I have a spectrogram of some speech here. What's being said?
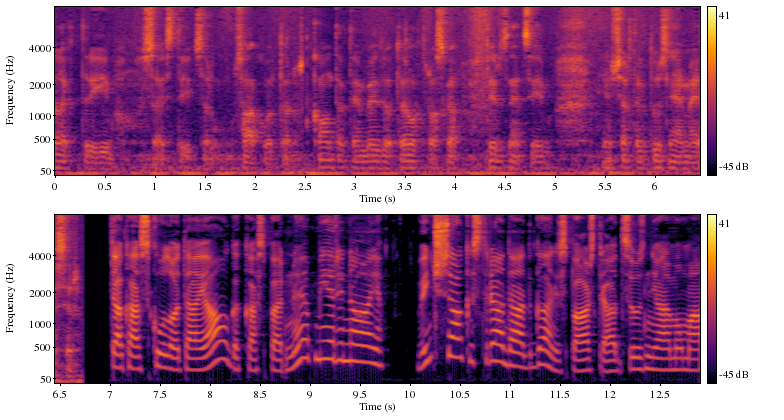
elektrību saistīts ar sākot ar kontaktiem, beidzot elektroskāpu tirdzniecību. Viņš ar tagad uzņēmējs ir. Tā kā skolotāja alga Kaspar neapmierināja, Viņš sāka strādāt gaļas pārstrādes uzņēmumā.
